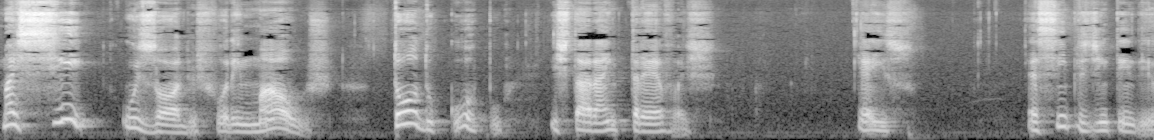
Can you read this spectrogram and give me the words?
Mas se os olhos forem maus, todo o corpo estará em trevas. É isso. É simples de entender.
